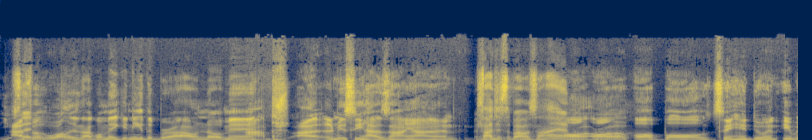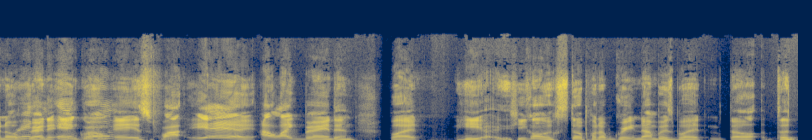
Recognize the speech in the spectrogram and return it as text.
You I said feel- New Orleans not gonna make it neither, bro. I don't know, man. Ah, I- I- let me see how Zion it's not just about Zion, or, or, or Ball sitting here doing. Even though Brandon Brandon, Ingram, Ingram? is fine, yeah, I like Brandon, but he he gonna still put up great numbers, but the the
